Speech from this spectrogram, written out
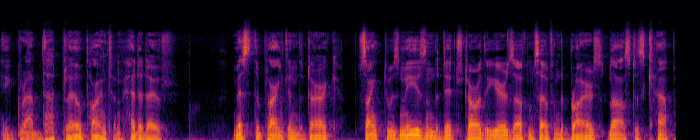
He grabbed that plough point and headed out. Missed the plank in the dark, sank to his knees in the ditch, tore the ears off himself in the briars, lost his cap,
